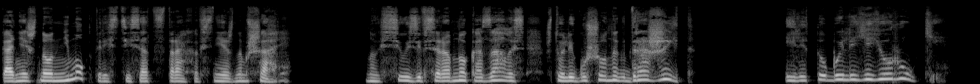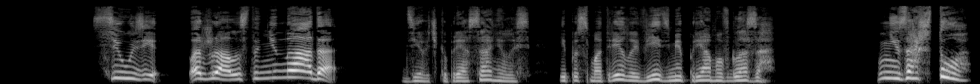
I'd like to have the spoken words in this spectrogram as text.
Конечно, он не мог трястись от страха в снежном шаре. Но Сьюзи все равно казалось, что лягушонок дрожит. Или то были ее руки? «Сьюзи, пожалуйста, не надо!» Девочка приосанилась и посмотрела ведьме прямо в глаза. «Ни за что!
